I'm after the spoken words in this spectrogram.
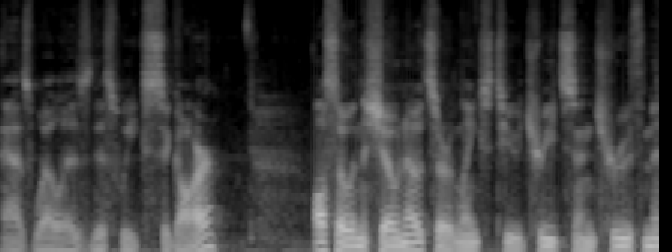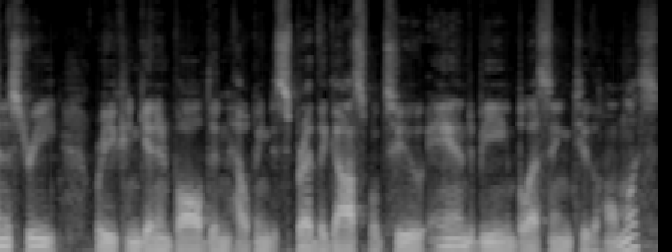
as well as this week's cigar. Also, in the show notes are links to Treats and Truth Ministry, where you can get involved in helping to spread the gospel to and being a blessing to the homeless.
